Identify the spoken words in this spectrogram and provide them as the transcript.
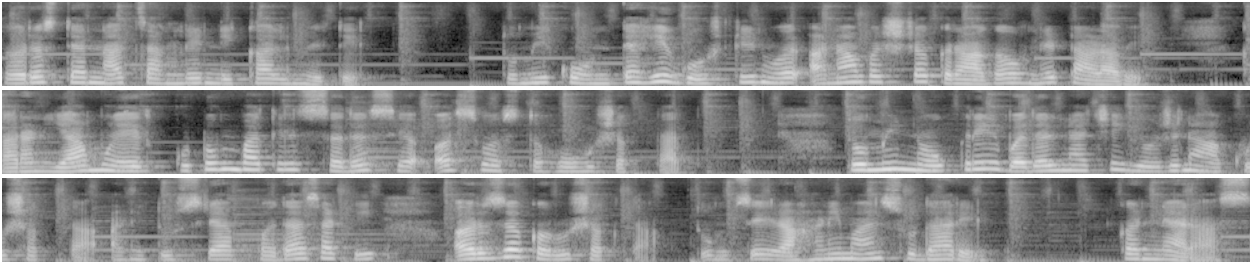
तरच त्यांना चांगले निकाल मिळतील. तुम्ही कोणत्याही गोष्टींवर अनावश्यक रागावणे टाळावे कारण यामुळे कुटुंबातील सदस्य अस्वस्थ होऊ शकतात. तुम्ही नोकरी बदलण्याची योजना आखू शकता आणि दुसऱ्या पदासाठी अर्ज करू शकता. तुमचे राहणीमान सुधारेल. कन्यारास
